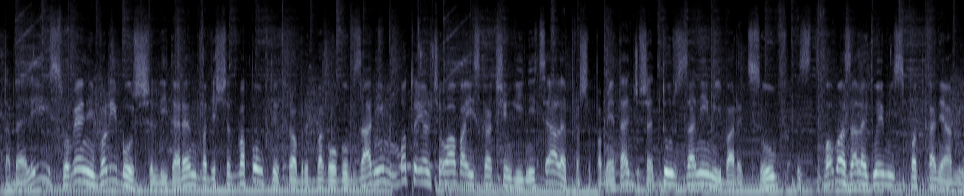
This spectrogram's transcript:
W tabeli Słowianin Wolibusz liderem 22 punkty, Chrobry dwa głogów za nim, Moto Jelczoława i Iskra Księginicy, ale proszę pamiętać, że tuż za nimi Baryców z dwoma zaległymi spotkaniami.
